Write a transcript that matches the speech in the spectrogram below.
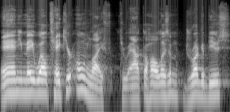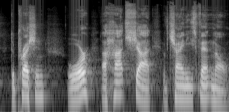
and you may well take your own life through alcoholism, drug abuse, depression, or a hot shot of Chinese fentanyl.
